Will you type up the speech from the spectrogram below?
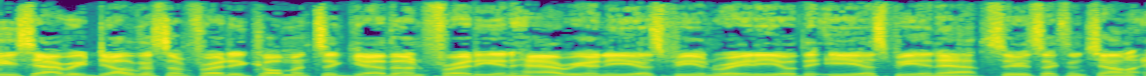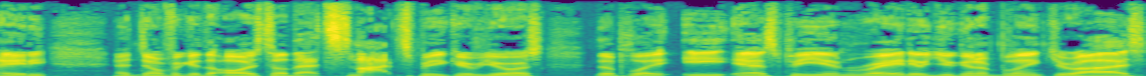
He's Harry Douglas and Freddie Coleman together on Freddie and Harry on ESPN Radio, the ESPN app, SiriusXM Channel 80. And don't forget to always tell that snot speaker of yours to play ESPN Radio. You're going to blink your eyes.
